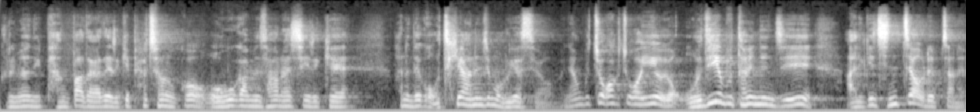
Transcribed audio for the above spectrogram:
그러면 이 방바닥에 이렇게 펼쳐놓고 오고 가면서 하나씩 이렇게 하는데 그 어떻게 하는지 모르겠어요. 그냥 그 조각조각이 어디에 붙어 있는지 알기 진짜 어렵잖아요.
